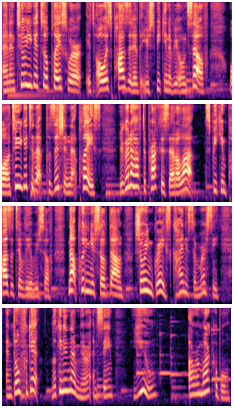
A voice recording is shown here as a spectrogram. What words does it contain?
And until you get to a place where it's always positive that you're speaking of your own self, well, until you get to that position, that place, you're going to have to practice that a lot. Speaking positively of yourself, not putting yourself down, showing grace, kindness, and mercy. And don't forget, looking in that mirror and saying, You are remarkable.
